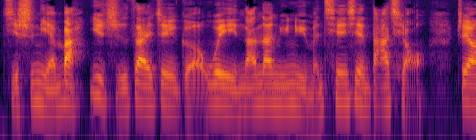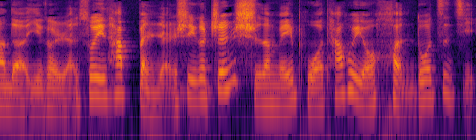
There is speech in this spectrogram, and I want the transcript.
几十年吧，一直在这个为男男女女们牵线搭桥这样的一个人，所以他本人是一个真实的媒婆，他会有很多自己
